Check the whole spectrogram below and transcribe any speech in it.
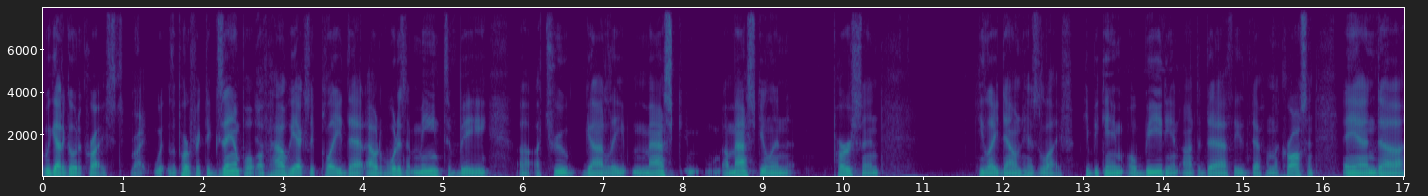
We got to go to Christ, right? With the perfect example yeah. of how he actually played that out. Of what does it mean to be uh, a true godly, a masculine person? He laid down his life. He became obedient unto death. He death on the cross, and and uh,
